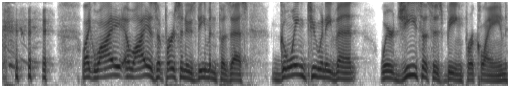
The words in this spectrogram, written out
like why why is a person who's demon possessed going to an event where Jesus is being proclaimed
